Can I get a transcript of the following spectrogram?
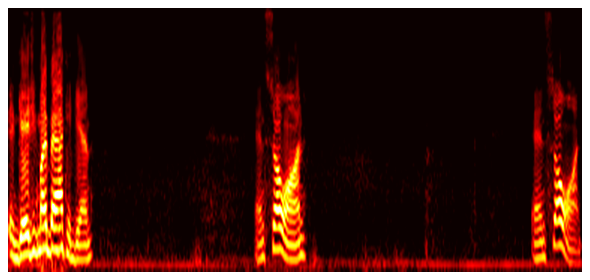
engaging my back again, and so on, and so on.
